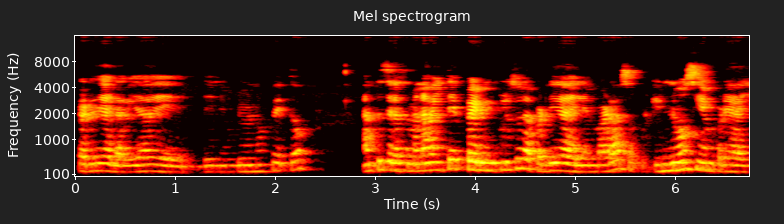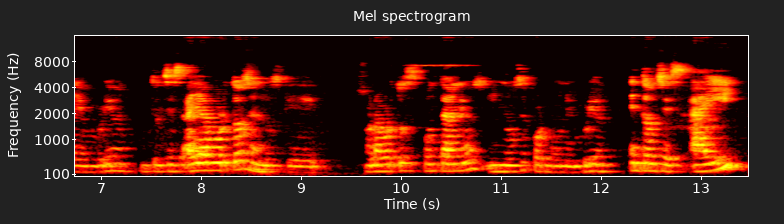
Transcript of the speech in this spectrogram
pérdida de la vida de- del embrión o feto antes de la semana 20, pero incluso la pérdida del embarazo, porque no siempre hay embrión. Entonces, hay abortos en los que son abortos espontáneos y no se forma un embrión. Entonces, ahí,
